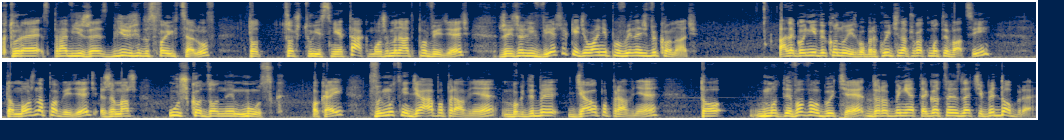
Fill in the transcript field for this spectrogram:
które sprawi, że zbliżysz się do swoich celów, to coś tu jest nie tak. Możemy nawet powiedzieć, że jeżeli wiesz, jakie działanie powinieneś wykonać, ale go nie wykonujesz, bo brakuje ci na przykład motywacji, to można powiedzieć, że masz uszkodzony mózg. Ok? Twój mózg nie działa poprawnie, bo gdyby działał poprawnie, to motywowałby cię do robienia tego, co jest dla ciebie dobre.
